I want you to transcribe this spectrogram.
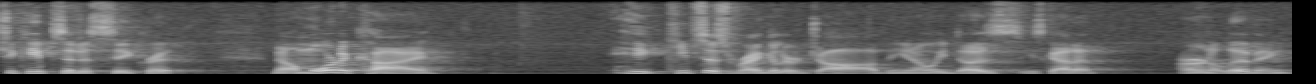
She keeps it a secret. Now, Mordecai, he keeps his regular job. You know, he does, he's got to earn a living,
